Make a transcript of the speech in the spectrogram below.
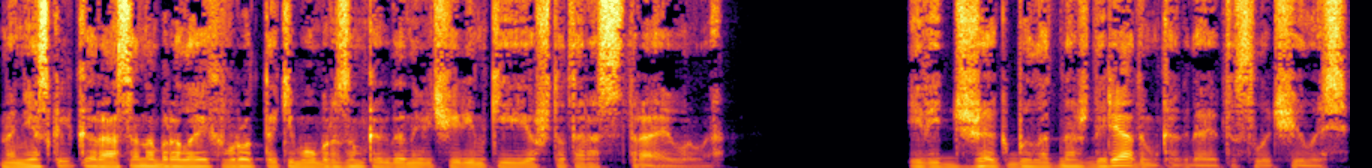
но несколько раз она брала их в рот таким образом, когда на вечеринке ее что-то расстраивало. И ведь Джек был однажды рядом, когда это случилось.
